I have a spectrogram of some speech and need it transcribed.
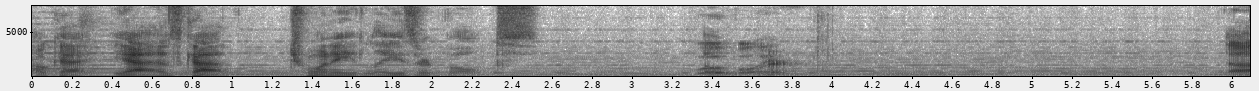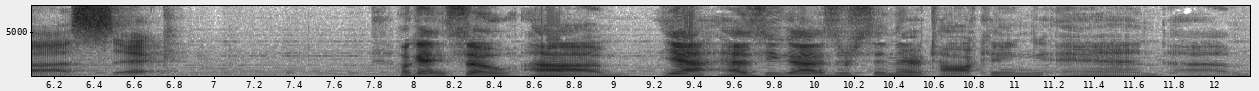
Okay, yeah, it's got 20 laser bolts. Oh boy. Uh, sick. Okay, so um, yeah, as you guys are sitting there talking and um,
